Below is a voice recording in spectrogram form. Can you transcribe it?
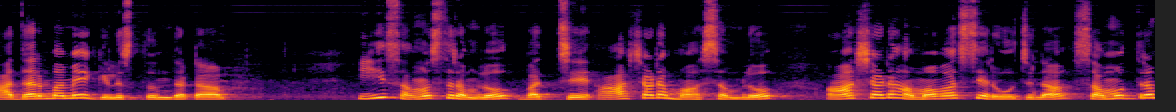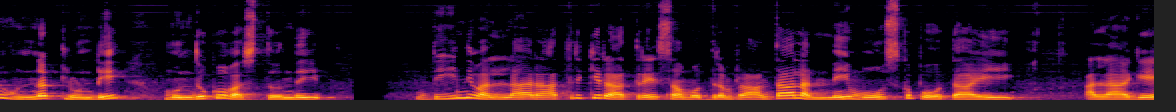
అధర్మమే గెలుస్తుందట. ఈ సంవత్సరంలో వచ్చే ఆషాఢ మాసంలో ఆషాఢ అమావాస్య రోజున సముద్రం ఉన్నట్లుండి ముందుకు వస్తుంది. దీనివల్ల రాత్రికి రాత్రే సముద్రం ప్రాంతాలన్నీ మూసుకుపోతాయి. అలాగే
